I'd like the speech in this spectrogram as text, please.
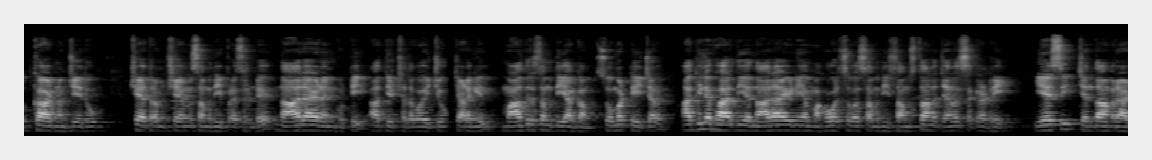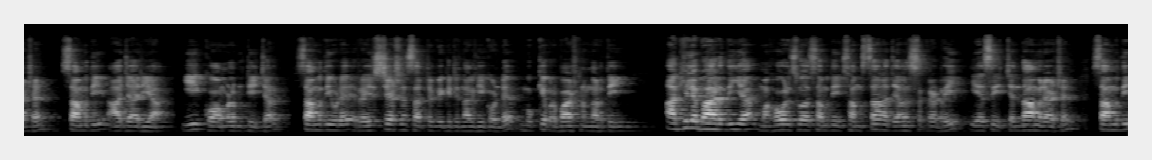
ഉദ്ഘാടനം ചെയ്തു. ക്ഷേത്രം ക്ഷേമസമിതി പ്രസിഡന്റ് നാരായണൻകുട്ടി അധ്യക്ഷത വഹിച്ചു. ചടങ്ങിൽ മാതൃസമിതി അംഗം സുമ ടീച്ചർ അഖില ഭാരതീയ നാരായണീയ മഹോത്സവ സമിതി സംസ്ഥാന general secretary A C Chenthamarakshan സമിതി ആചാര്യ ഇ കോമളം ടീച്ചർ സമിതിയുടെ രജിസ്ട്രേഷൻ സർട്ടിഫിക്കറ്റ് നൽകിക്കൊണ്ട് മുഖ്യപ്രഭാഷണം നടത്തി. അഖില ഭാരതീയ മഹോത്സവ സമിതി സംസ്ഥാന general secretary A C Chenthamarakshan സമിതി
